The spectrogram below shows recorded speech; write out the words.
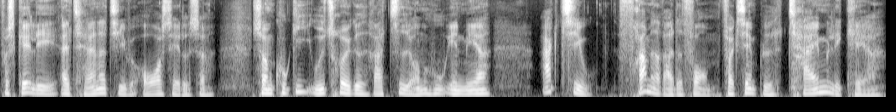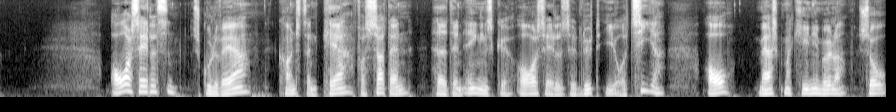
forskellige alternative oversættelser, som kunne give udtrykket rettidig omhu en mere aktiv, fremadrettet form, for eksempel timely care. Oversættelsen skulle være constant care, for sådan havde den engelske oversættelse lyttet i årtier, og Mærsk Markini Møller så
